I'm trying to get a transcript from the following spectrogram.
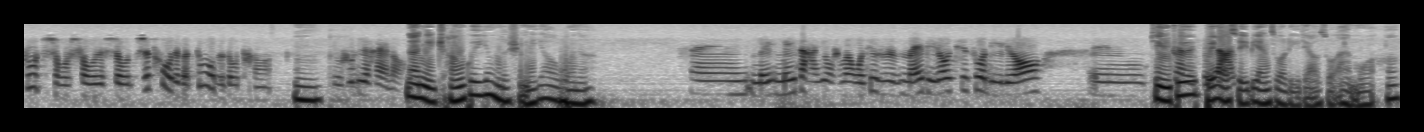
手手手手指头这个肚子都疼，嗯。有时候厉害了。那你常规用的什么药物呢？嗯，没没大用什么，我就是买理疗器做理疗。嗯，颈椎不要随便做理疗、做按摩哈。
